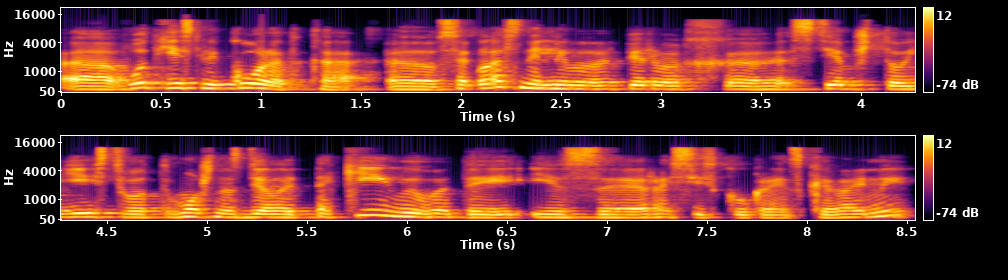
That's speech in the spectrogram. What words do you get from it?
Э, вот если коротко, э, согласны ли вы, во-первых, э, с тем, что есть вот можно сделать такие выводы из российско-украинской войны,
